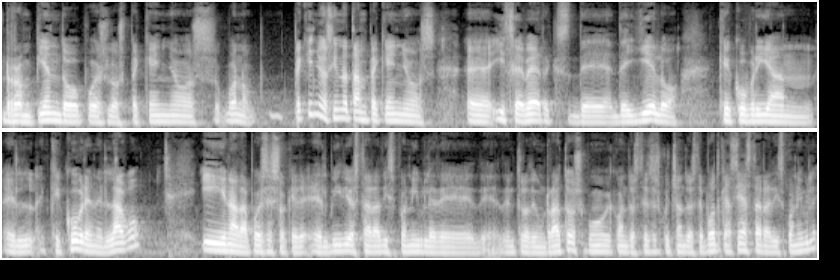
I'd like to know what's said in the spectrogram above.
rompiendo pues los pequeños, bueno, pequeños y no tan pequeños eh, icebergs de, de, hielo que cubrían el, que cubren el lago y nada, pues eso, que el vídeo estará disponible de, de, dentro de un rato. Supongo que cuando estés escuchando este podcast ya estará disponible.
